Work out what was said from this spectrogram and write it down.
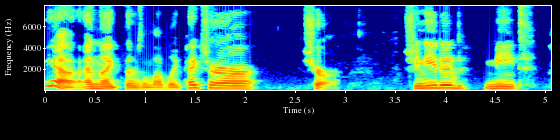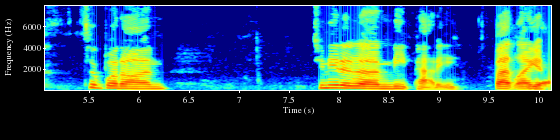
Yeah, and like there's a lovely picture. Sure. She needed meat to put on. She needed a meat patty. But like Yeah.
